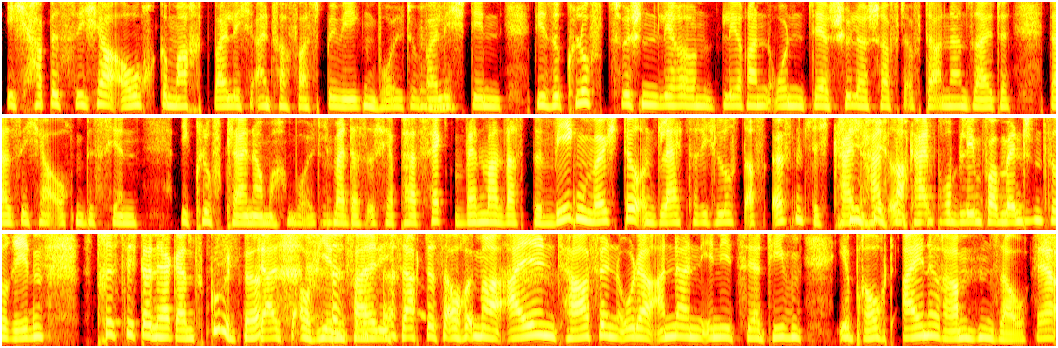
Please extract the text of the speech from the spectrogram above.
ich habe es sicher auch gemacht, weil ich einfach was bewegen wollte, mhm. weil ich den, diese Kluft zwischen Lehrerinnen und Lehrern und der Schülerschaft auf der anderen Seite da sicher auch ein bisschen die Kluft kleiner machen wollte. Ich meine, das ist ja perfekt, wenn man was bewegen möchte und gleichzeitig Lust auf Öffentlichkeit hat ja. und kein Problem vor Menschen zu reden. Das trifft sich dann ja ganz gut. Ne? Das auf jeden Fall. Ich sage das auch immer allen Tafeln oder anderen Initiativen. Ihr braucht eine Rampensau, ja.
